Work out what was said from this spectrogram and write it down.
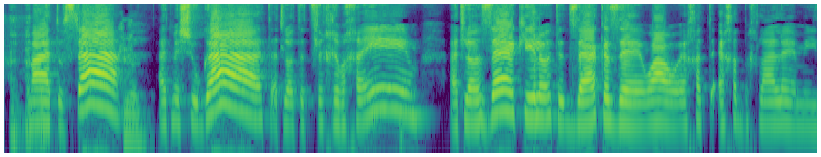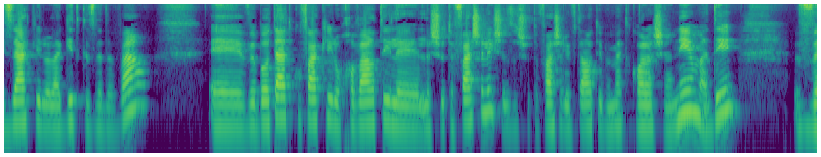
מה את עושה? כן. את משוגעת, את לא תצליחי בחיים, את לא זה, כאילו, זה היה כזה, וואו, איך את, איך את בכלל אה, מעיזה, כאילו, להגיד כזה דבר. אה, ובאותה תקופה, כאילו, חברתי לשותפה שלי, שזו שותפה שליוותה אותי באמת כל השנים, עדי, ו...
